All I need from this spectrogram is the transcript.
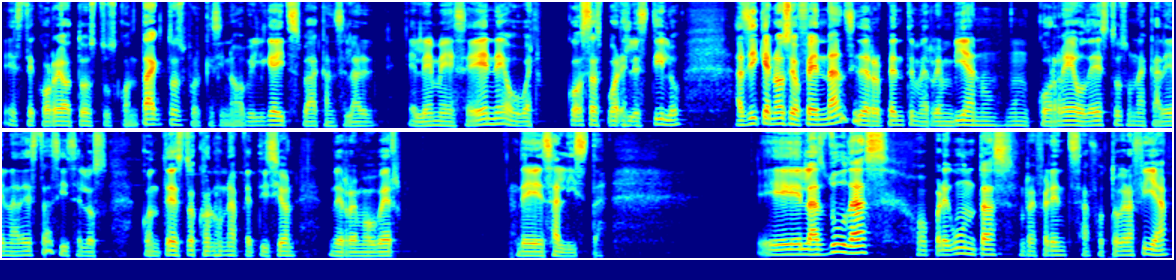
este correo a todos tus contactos porque si no Bill Gates va a cancelar el MSN o bueno, cosas por el estilo. Así que no se ofendan si de repente me reenvían un, correo de estos, una cadena de estas, y se los contesto con una petición de remover de esa lista. Eh, las dudas o preguntas referentes a fotografía,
